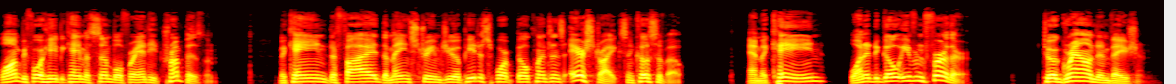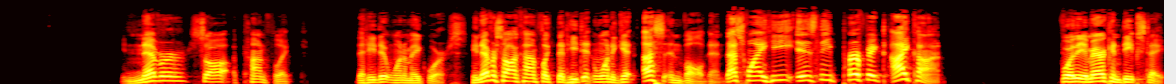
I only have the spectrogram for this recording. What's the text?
Long before he became a symbol for anti Trumpism, McCain defied the mainstream GOP to support Bill Clinton's airstrikes in Kosovo. And McCain wanted to go even further to a ground invasion. He never saw a conflict that he didn't want to make worse. He never saw a conflict that he didn't want to get us involved in. That's why he is the perfect icon for the American deep state,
